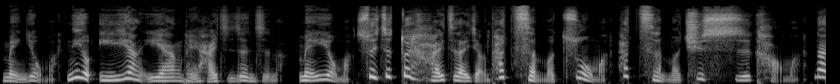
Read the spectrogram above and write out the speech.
没有嘛？你有一样一样陪孩子认字吗？没有嘛？所以这对孩子来讲，他怎么做嘛？他怎么去思考嘛？那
